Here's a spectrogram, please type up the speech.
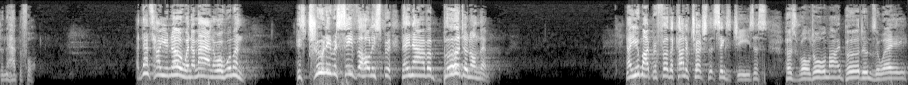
than they had before. And that's how you know when a man or a woman has truly received the Holy Spirit, they now have a burden on them. Now, you might prefer the kind of church that sings, Jesus has rolled all my burdens away.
